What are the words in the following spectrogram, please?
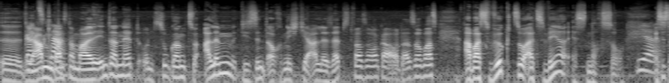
äh, die haben klar. ganz normal Internet und Zugang zu allem. Die sind auch nicht hier alle Selbstversorger oder sowas. Aber es wirkt so, als wäre es noch so. Ja. Es ist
